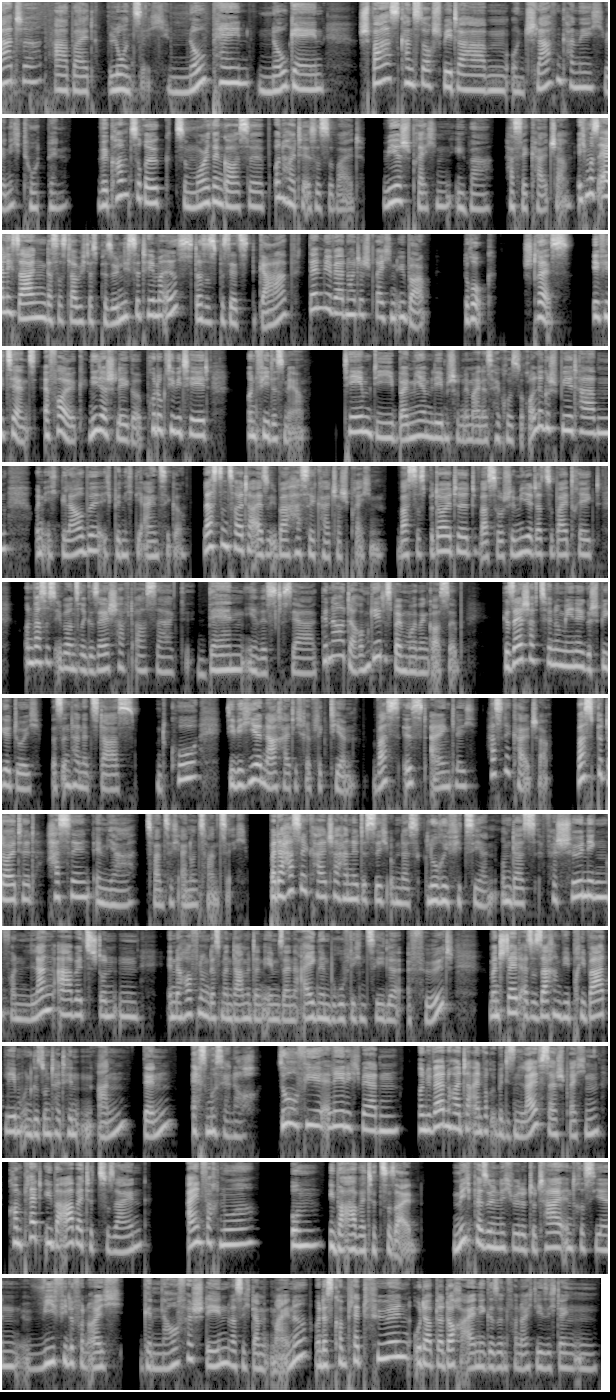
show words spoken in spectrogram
Harte Arbeit lohnt sich. No pain, no gain. Spaß kannst du auch später haben und schlafen kann ich, wenn ich tot bin. Willkommen zurück zu More Than Gossip und heute ist es soweit. Wir sprechen über Hustle Culture. Ich muss ehrlich sagen, dass das, glaube ich, das persönlichste Thema ist, das es bis jetzt gab, denn wir werden heute sprechen über Druck, Stress, Effizienz, Erfolg, Niederschläge, Produktivität und vieles mehr. Themen, die bei mir im Leben schon immer eine sehr große Rolle gespielt haben und ich glaube, ich bin nicht die Einzige. Lasst uns heute also über Hustle Culture sprechen, was es bedeutet, was Social Media dazu beiträgt und was es über unsere Gesellschaft aussagt, denn ihr wisst es ja, genau darum geht es bei More Than Gossip. Gesellschaftsphänomene gespiegelt durch das Internet Stars und Co., die wir hier nachhaltig reflektieren. Was ist eigentlich Hustle Culture? Was bedeutet Hasseln im Jahr 2021? Bei der Hustle Culture handelt es sich um das Glorifizieren, um das Verschönigen von langen Arbeitsstunden in der Hoffnung, dass man damit dann eben seine eigenen beruflichen Ziele erfüllt. Man stellt also Sachen wie Privatleben und Gesundheit hinten an, denn es muss ja noch so viel erledigt werden. Und wir werden heute einfach über diesen Lifestyle sprechen, komplett überarbeitet zu sein, einfach nur um überarbeitet zu sein. Mich persönlich würde total interessieren, wie viele von euch genau verstehen, was ich damit meine und das komplett fühlen oder ob da doch einige sind von euch, die sich denken,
